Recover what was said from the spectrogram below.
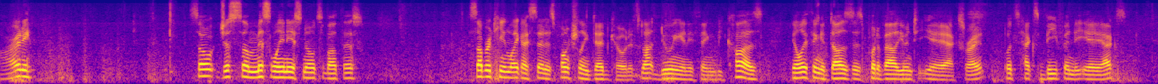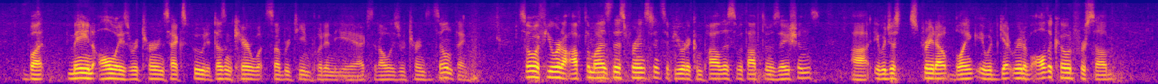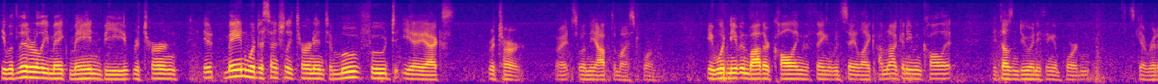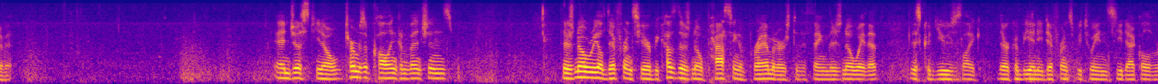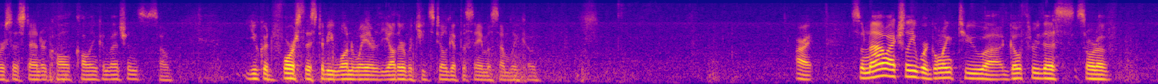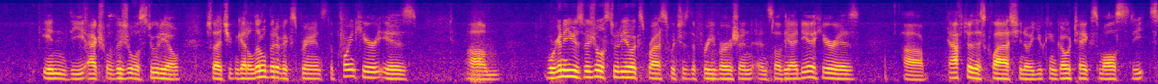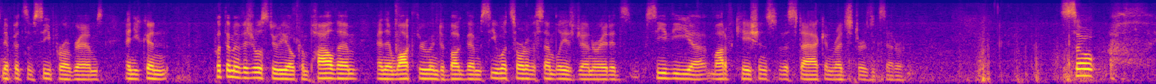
Alrighty. So, just some miscellaneous notes about this. Subroutine, like I said, is functionally dead code. It's not doing anything because the only thing it does is put a value into EAX, right? Puts hex beef into EAX, but main always returns hex food. It doesn't care what subroutine put into EAX. It always returns its own thing. So if you were to optimize this, for instance, if you were to compile this with optimizations, uh, it would just straight out blank. It would get rid of all the code for sub. It would literally make main be return. It main would essentially turn into move food to EAX return, right? So in the optimized form. It wouldn't even bother calling the thing. It would say like, I'm not going to even call it. It doesn't do anything important. Let's get rid of it. And just, you know, in terms of calling conventions, there's no real difference here because there's no passing of parameters to the thing. There's no way that this could use like there could be any difference between CDECL versus standard call calling conventions. So you could force this to be one way or the other, but you'd still get the same assembly code. All right. So now actually we're going to uh, go through this sort of in the actual Visual Studio so that you can get a little bit of experience. The point here is um, we're going to use Visual Studio Express, which is the free version. And so the idea here is uh, after this class, you know, you can go take small snippets of C programs and you can put them in Visual Studio, compile them, and then walk through and debug them, see what sort of assembly is generated, see the uh, modifications to the stack and registers, etc. So,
